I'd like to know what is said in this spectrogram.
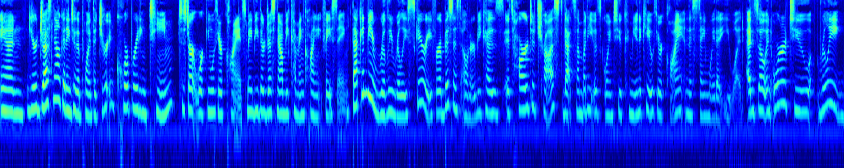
and you're just now getting to the point that you're incorporating team to start working with your clients, maybe they're just now becoming client facing, that can be really, really scary for a business owner because it's hard to trust that somebody is going to communicate with your client in the same way that you would. And so, in order to really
